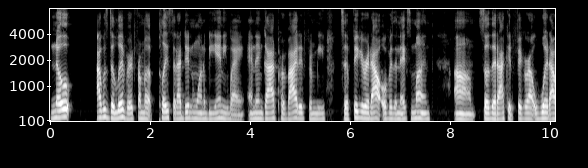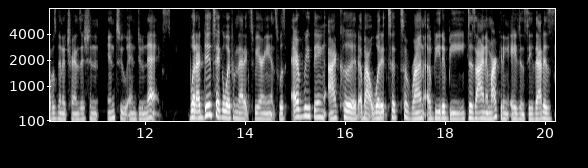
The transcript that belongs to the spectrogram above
nope. I was delivered from a place that I didn't want to be anyway. And then God provided for me to figure it out over the next month um, so that I could figure out what I was going to transition into and do next what I did take away from that experience was everything I could about what it took to run a B2B design and marketing agency. That is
